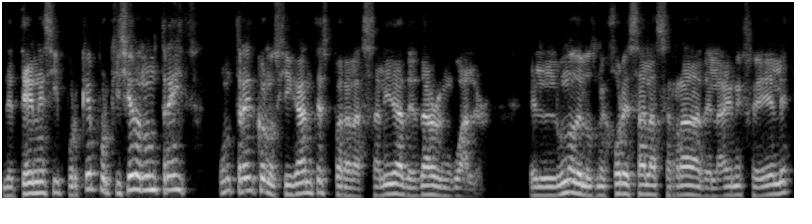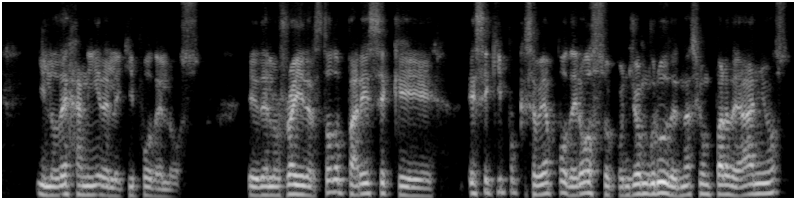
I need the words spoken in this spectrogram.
de Tennessee. ¿Por qué? Porque hicieron un trade, un trade con los gigantes para la salida de Darren Waller, el, uno de los mejores alas cerrada de la NFL, y lo dejan ir el equipo de los, eh, de los Raiders. Todo parece que ese equipo que se veía poderoso con John Gruden hace un par de años,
